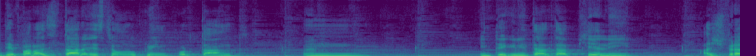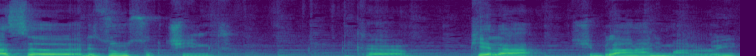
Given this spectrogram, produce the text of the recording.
Deparazitarea este un lucru important în integritatea pielii. Aș vrea să rezum succint că pielea și blana animalului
